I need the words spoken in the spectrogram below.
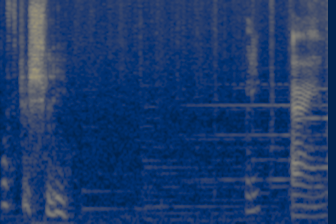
Let's just sleep. Sleep time.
